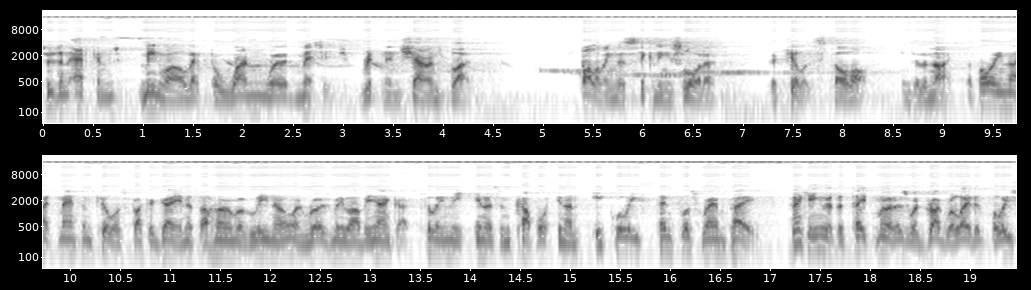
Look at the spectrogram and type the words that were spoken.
Susan Atkins, meanwhile, left a one word message written in Sharon's blood. Following the sickening slaughter, the killers stole off into the night. The following night, Manson killers struck again at the home of Leno and Rosemary LaBianca, killing the innocent couple in an equally senseless rampage. Thinking that the Tate murders were drug related, police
